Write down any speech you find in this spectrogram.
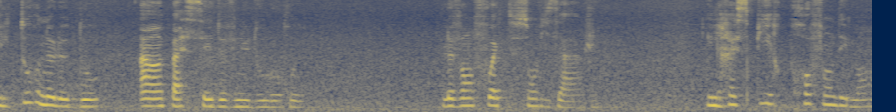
Il tourne le dos à un passé devenu douloureux. Le vent fouette son visage. Il respire profondément,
